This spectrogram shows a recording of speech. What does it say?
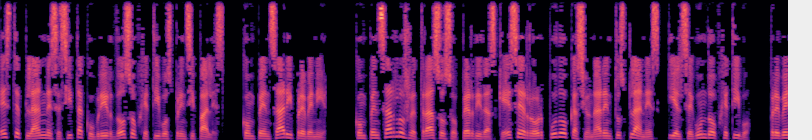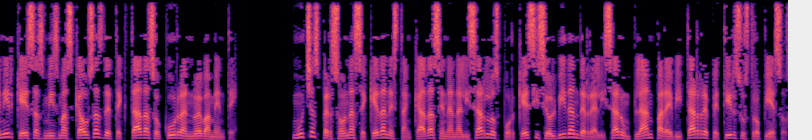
Este plan necesita cubrir dos objetivos principales, compensar y prevenir. Compensar los retrasos o pérdidas que ese error pudo ocasionar en tus planes, y el segundo objetivo, prevenir que esas mismas causas detectadas ocurran nuevamente. Muchas personas se quedan estancadas en analizar los porqués y se olvidan de realizar un plan para evitar repetir sus tropiezos.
